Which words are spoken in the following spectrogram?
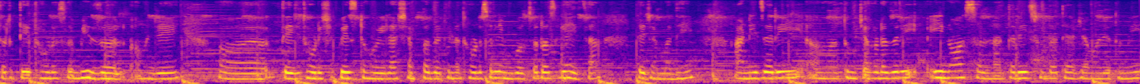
तर ते थोडंसं भिजल म्हणजे त्याची थोडीशी पेस्ट होईल अशा पद्धतीनं थोडंसं लिंबूचा रस घ्यायचा त्याच्यामध्ये. आणि जरी तुमच्याकडं जरी इनो असेल ना तरीसुद्धा त्याच्यामध्ये तुम्ही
